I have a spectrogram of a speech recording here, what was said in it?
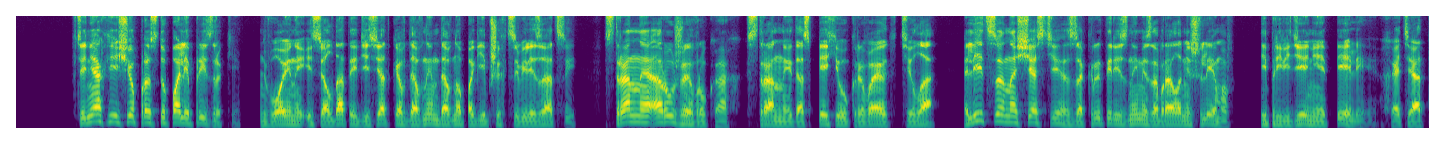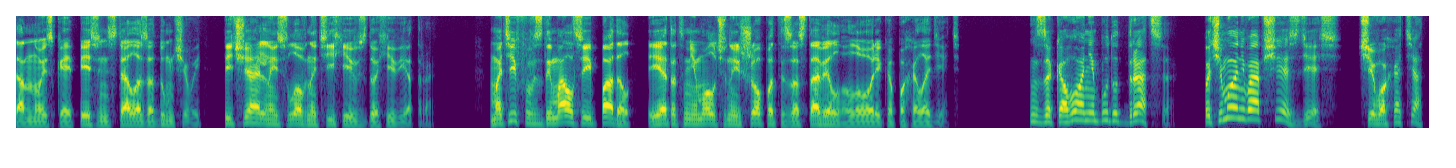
В тенях еще проступали призраки, воины и солдаты десятков давным-давно погибших цивилизаций. Странное оружие в руках, странные доспехи укрывают тела, лица, на счастье, закрыты резными забралами шлемов, и привидения пели, хотя таннойская песнь стала задумчивой, печальный, словно тихие вздохи ветра. Мотив вздымался и падал, и этот немолчный шепот заставил Лорика похолодеть. «За кого они будут драться? Почему они вообще здесь? Чего хотят?»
